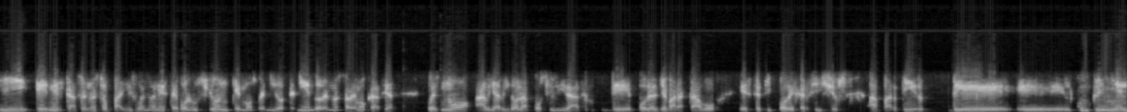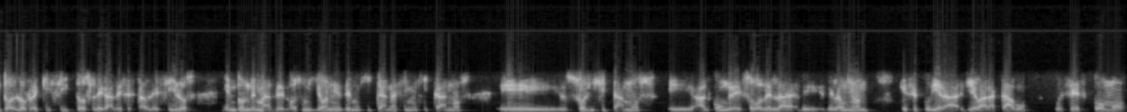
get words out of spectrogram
y en el caso de nuestro país, bueno, en esta evolución que hemos venido teniendo de nuestra democracia, pues no había habido la posibilidad de poder llevar a cabo este tipo de ejercicios. A partir del de, eh, cumplimiento de los requisitos legales establecidos, en donde más de dos millones de mexicanas y mexicanos eh, solicitamos eh, al Congreso de la, de la Unión que se pudiera llevar a cabo, pues es cómo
